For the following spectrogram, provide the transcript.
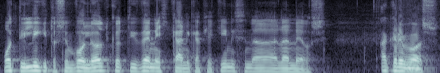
ότι λύγει το συμβόλαιό του και ότι δεν έχει κάνει κάποια κίνηση να ανανέωσει. Ακριβώς.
